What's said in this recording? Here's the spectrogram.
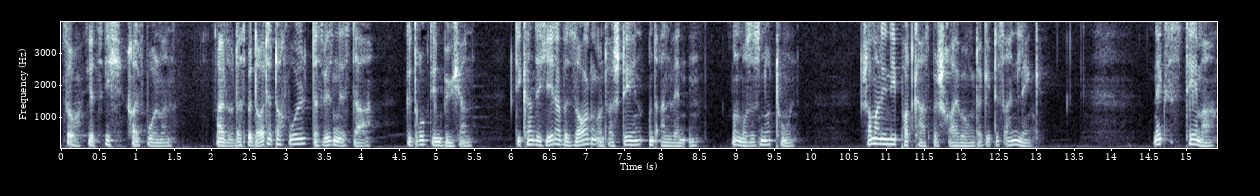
So, jetzt ich, Ralf Bohlmann. Also, das bedeutet doch wohl, das Wissen ist da, gedruckt in Büchern. Die kann sich jeder besorgen und verstehen und anwenden. Man muss es nur tun. Schau mal in die Podcast-Beschreibung, da gibt es einen Link. Nächstes Thema.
